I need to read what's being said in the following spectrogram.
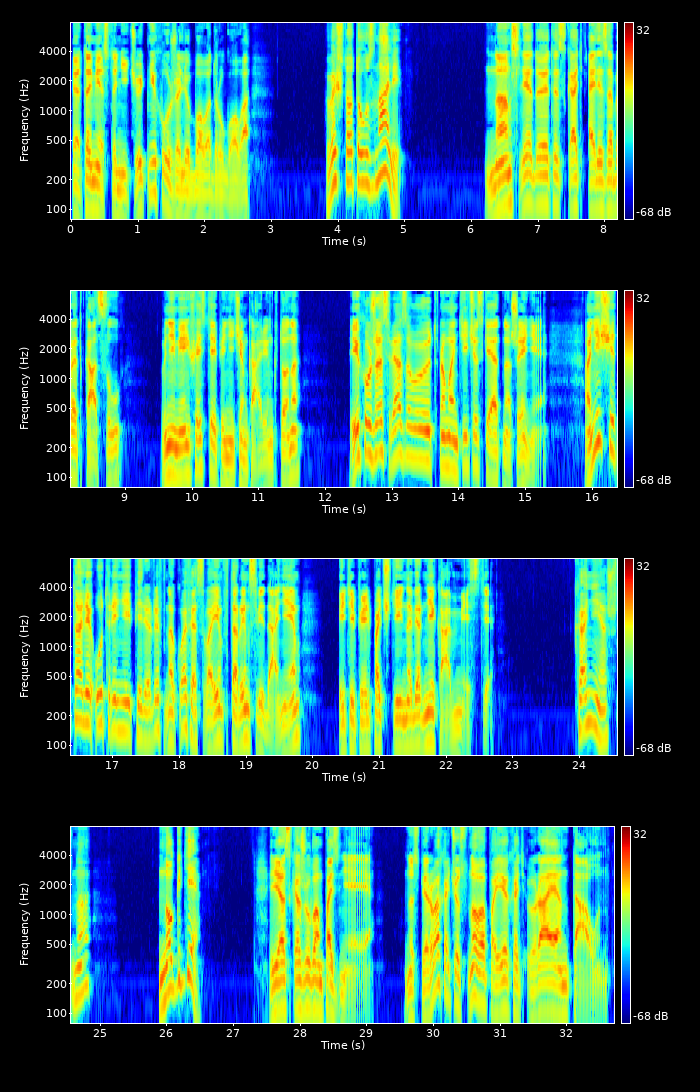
«Это место ничуть не хуже любого другого». «Вы что-то узнали?» «Нам следует искать Элизабет Касл», в не меньшей степени, чем Карингтона. Их уже связывают романтические отношения. Они считали утренний перерыв на кофе своим вторым свиданием и теперь почти наверняка вместе. «Конечно. Но где?» Я скажу вам позднее, но сперва хочу снова поехать в Райантаун.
